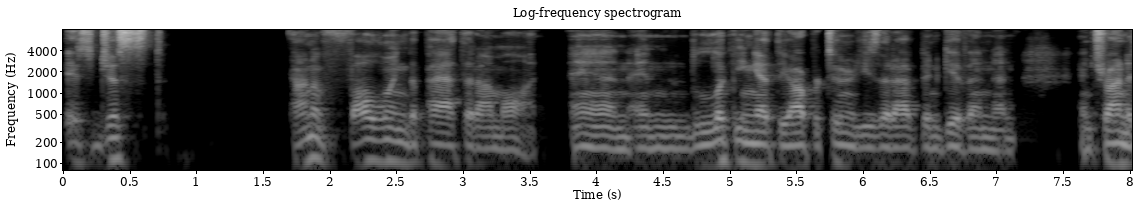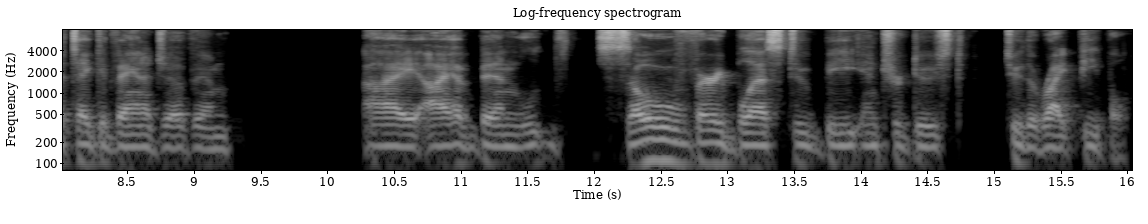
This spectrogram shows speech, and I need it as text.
it's just kind of following the path that I'm on and and looking at the opportunities that I've been given and and trying to take advantage of them. I I have been so very blessed to be introduced to the right people.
